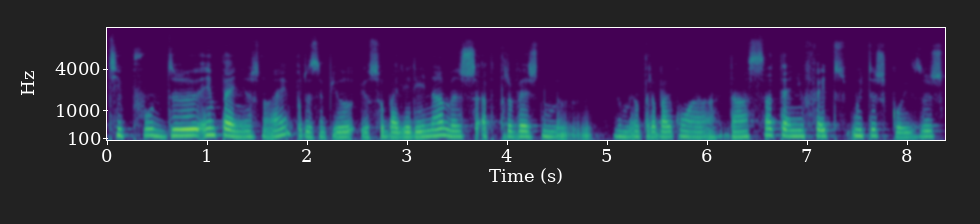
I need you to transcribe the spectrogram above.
tipos de empenhos, não é? Por exemplo, eu, eu sou bailarina, mas através do meu, do meu trabalho com a dança tenho feito muitas coisas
